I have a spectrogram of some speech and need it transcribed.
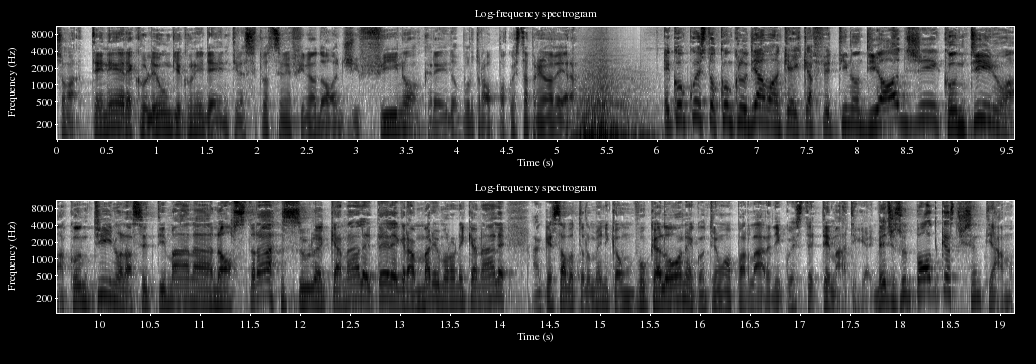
insomma, tenere con le unghie e con i denti la situazione fino ad oggi, fino, credo, purtroppo, a questa primavera. E con questo concludiamo anche il caffettino di oggi. Continua, continua la settimana nostra sul canale Telegram Mario Moroni Canale. Anche sabato e domenica un vocalone e continuiamo a parlare di queste tematiche. Invece sul podcast ci sentiamo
